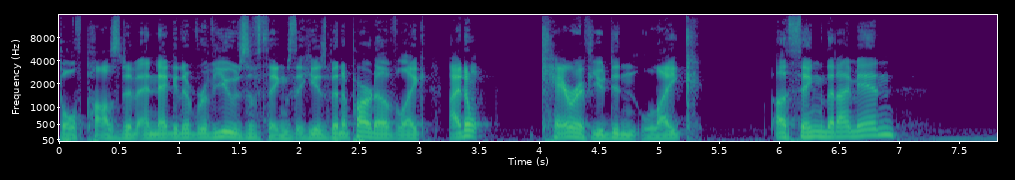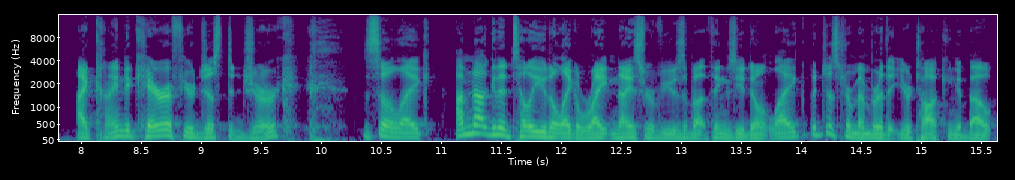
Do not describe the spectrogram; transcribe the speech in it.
both positive and negative reviews of things that he has been a part of, like I don't care if you didn't like a thing that I'm in. I kind of care if you're just a jerk. so like I'm not going to tell you to like write nice reviews about things you don't like, but just remember that you're talking about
